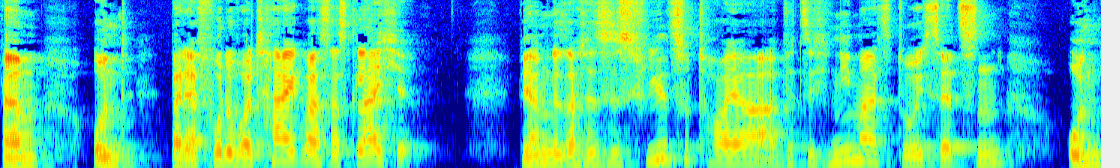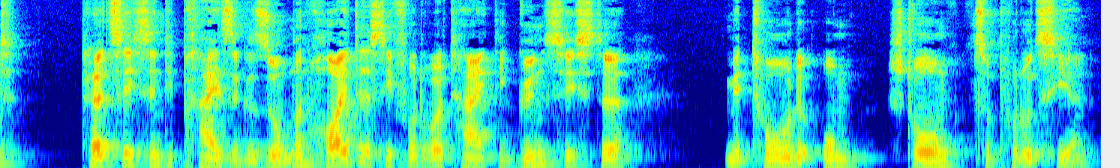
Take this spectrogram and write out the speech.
Ähm, und bei der Photovoltaik war es das Gleiche. Wir haben gesagt, es ist viel zu teuer, wird sich niemals durchsetzen und Plötzlich sind die Preise gesunken und heute ist die Photovoltaik die günstigste Methode, um Strom zu produzieren.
